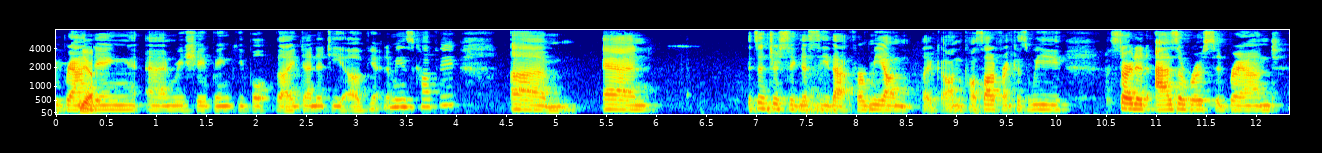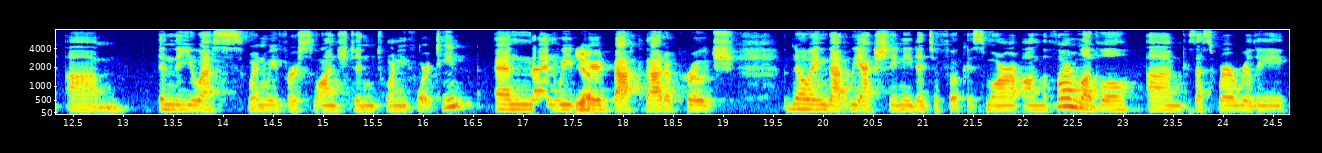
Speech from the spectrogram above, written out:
rebranding and reshaping people the identity of Vietnamese coffee. Um, and it's interesting to see that for me on like on Kalsada front because we started as a roasted brand um, in the U.S. when we first launched in 2014, and then we Yeah. pared back that approach, knowing that we actually needed to focus more on the farm level because that's where really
